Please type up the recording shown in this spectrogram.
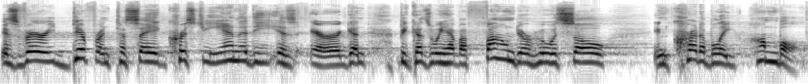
is very different to say Christianity is arrogant because we have a founder who was so incredibly humble.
